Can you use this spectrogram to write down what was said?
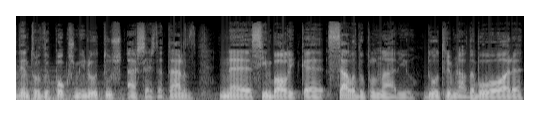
dentro de poucos minutos, às seis da tarde, na simbólica Sala do Plenário do Tribunal da Boa Hora,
